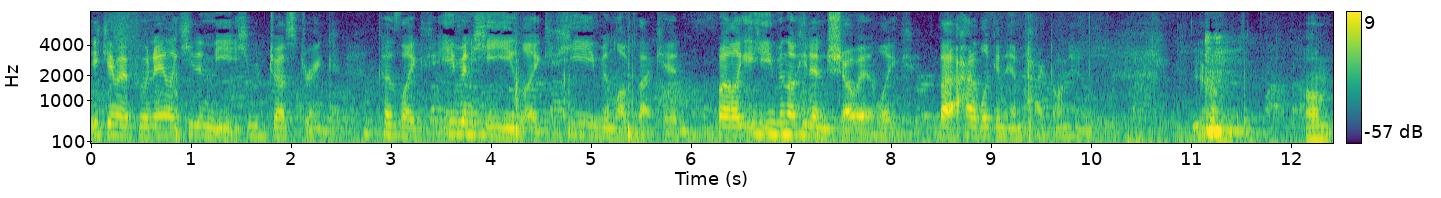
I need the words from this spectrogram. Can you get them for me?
Ikemefuna like he didn't eat he would just drink. Because like even he like he even loved that kid. But like he, even though he didn't show it like that had like an impact on him Yeah. um,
